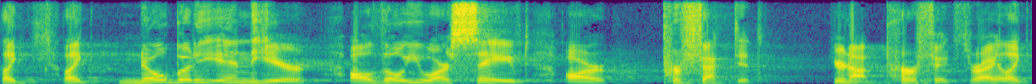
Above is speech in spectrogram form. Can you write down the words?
Like, like nobody in here, although you are saved, are perfected. You're not perfect, right? Like,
